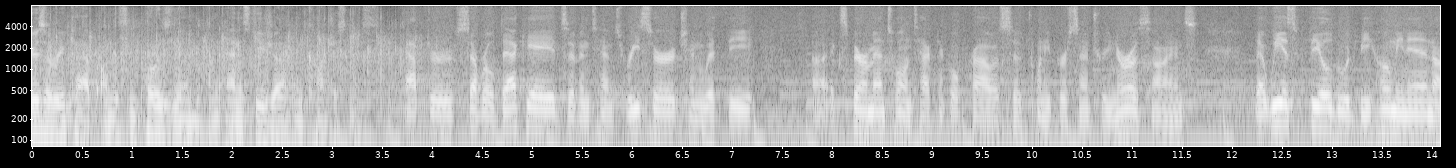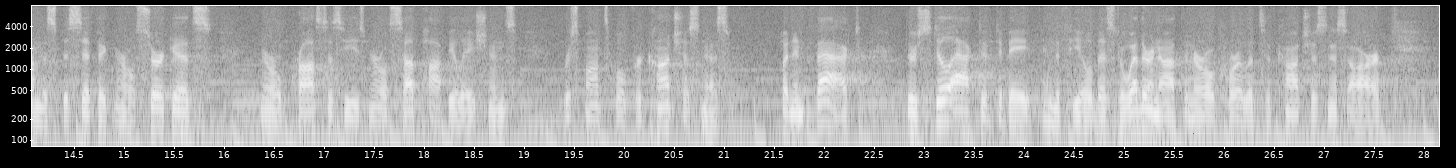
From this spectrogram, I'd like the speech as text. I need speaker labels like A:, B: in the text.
A: Here's a recap on the symposium on anesthesia and consciousness.
B: After several decades of intense research and with the uh, experimental and technical prowess of 21st century neuroscience, that we as a field would be homing in on the specific neural circuits, neural processes, neural subpopulations responsible for consciousness. But in fact, there's still active debate in the field as to whether or not the neural correlates of consciousness are,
